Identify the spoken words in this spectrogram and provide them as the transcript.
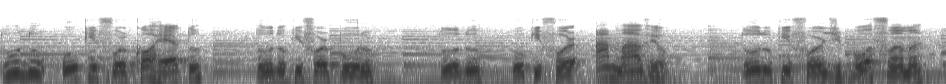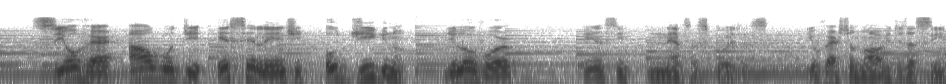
tudo o que for correto, tudo o que for puro, tudo o que for amável, tudo o que for de boa fama, se houver algo de excelente ou digno de louvor, pense nessas coisas. E o verso 9 diz assim:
